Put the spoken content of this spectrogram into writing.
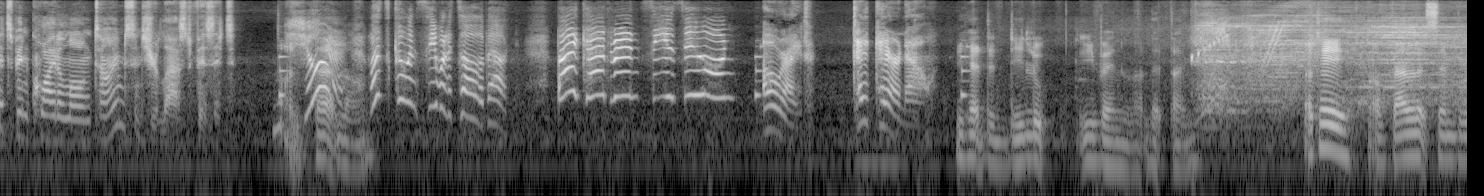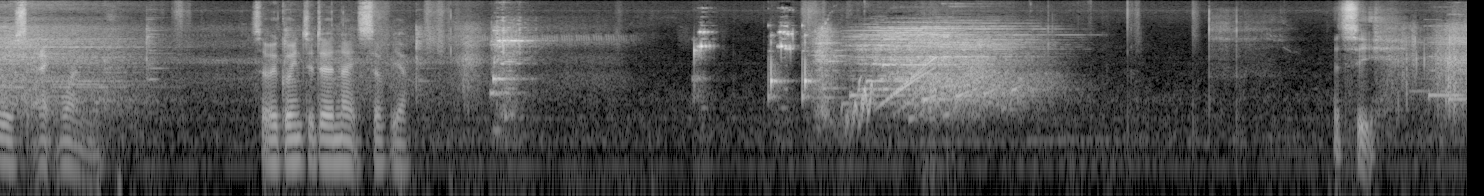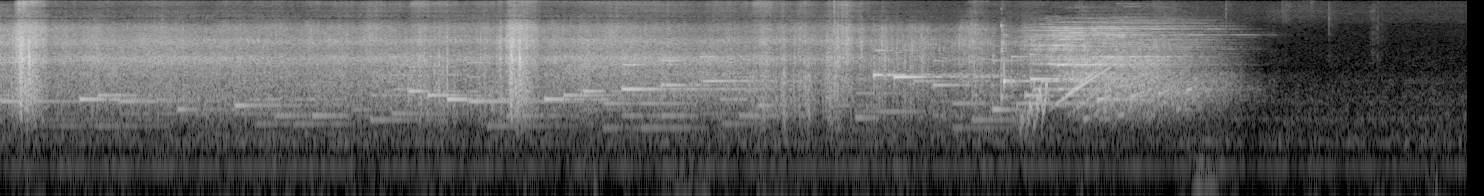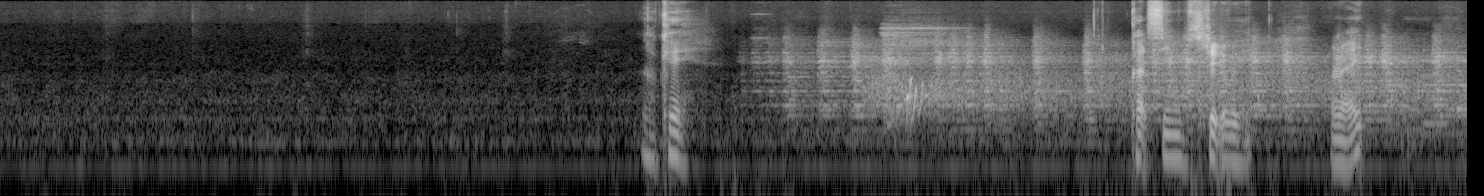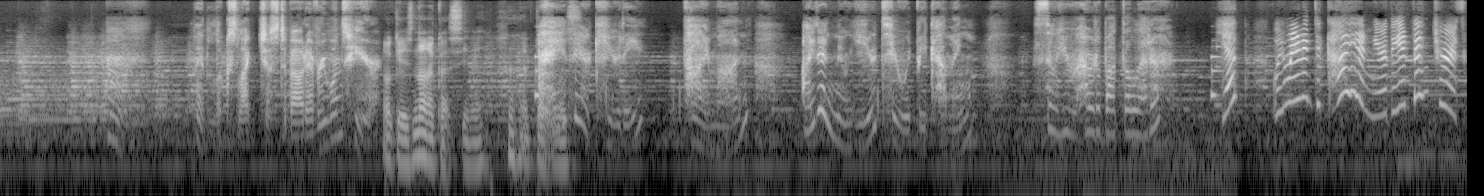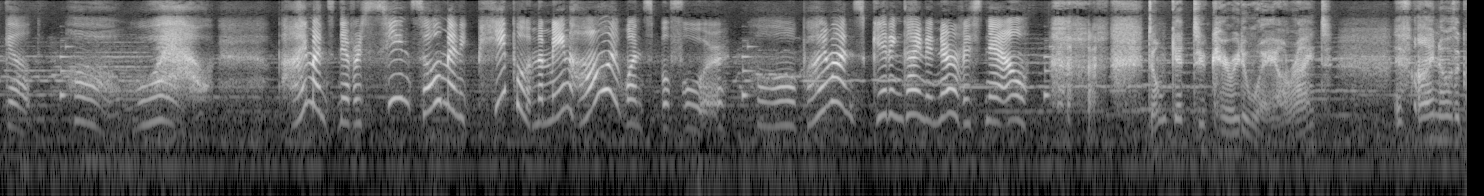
It's been quite a long time since your last visit. Not Sure, let's go and see what it's all about. Bye, Catherine. See you soon. All right. Take care now. We had the Diluc event lah that time. Okay, of Ballads and Brews, Act 1. So we're going to the Knights of, yeah. Let's see. Okay. Cutscene straight away. Alright. Hmm. It looks like just about everyone's here. Okay, it's not a cutscene. Eh? I thought it Hey there, cutie. Paimon. I didn't know you two would be coming. So you heard about the letter? Yep,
